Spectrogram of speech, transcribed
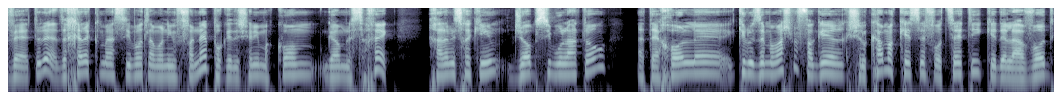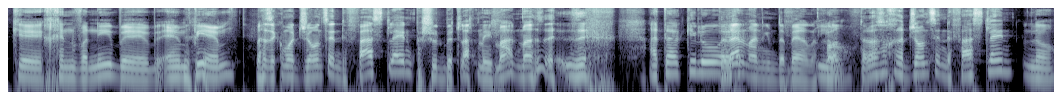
ואתה יודע, זה חלק מהסיבות למה אני מפנה פה, כדי שיהיה לי מקום גם לשחק. אחד המשחקים, Job Simulator, אתה יכול, אה, כאילו זה ממש מפגר של כמה כסף הוצאתי כדי לעבוד כחנווני ב- AM:PM. מה זה כמו Jones in the Fast Lane? פשוט בתלת מימד? מה זה? זה, אתה כאילו... אתה יודע אה, על מה אני מדבר, נכון? לא. אתה לא זוכר Jones in the Fast Lane? לא.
